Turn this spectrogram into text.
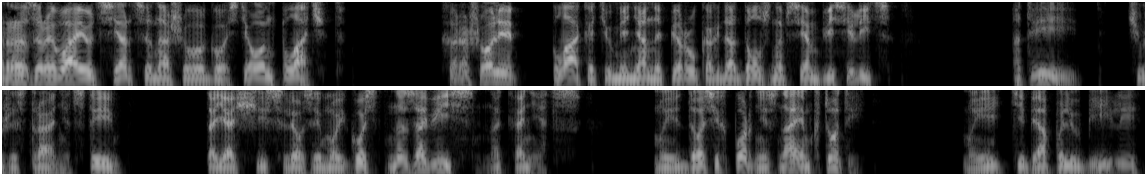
разрывают сердце нашего гостя. Он плачет. Хорошо ли плакать у меня на перу, когда должно всем веселиться? А ты, чужестранец, ты, таящий слезы мой гость, назовись, наконец. Мы до сих пор не знаем, кто ты. Мы тебя полюбили.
